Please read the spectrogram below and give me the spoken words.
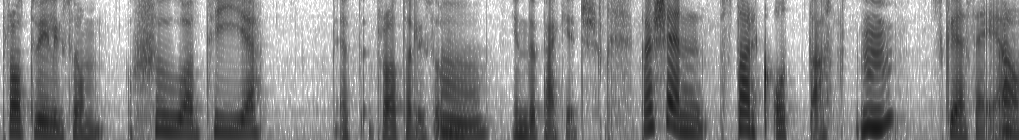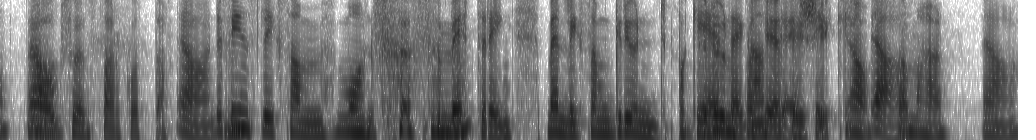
pratar vi liksom sju av tio? Jag pratar liksom Mm. in the package. Kanske en stark åtta, Mm. Skulle jag säga. Ja, jag har också en stark åtta. Ja, det finns liksom mån för förbättring, men liksom grundpaketet, är Grundpaket ganska är i chic. skick. Ja, Ja. samma här. Ja.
